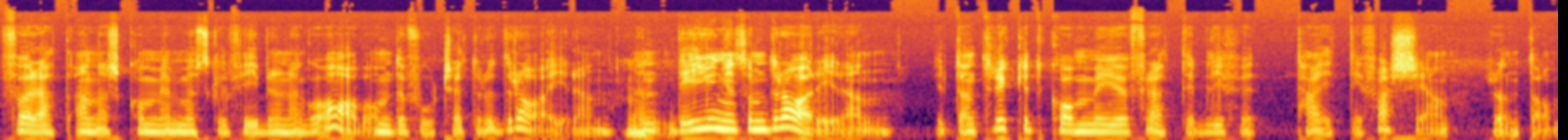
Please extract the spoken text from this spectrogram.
För att annars kommer muskelfibrerna gå av om du fortsätter att dra i den. Mm. Men det är ju ingen som drar i den. Utan trycket kommer ju för att det blir för tajt i fascian runt om.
